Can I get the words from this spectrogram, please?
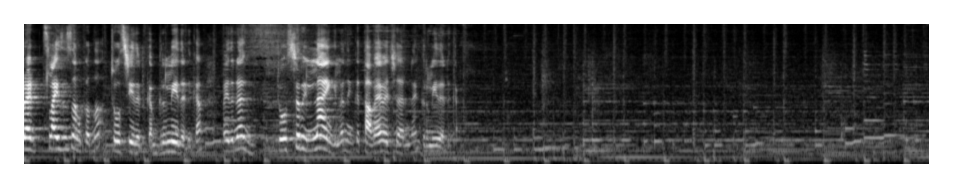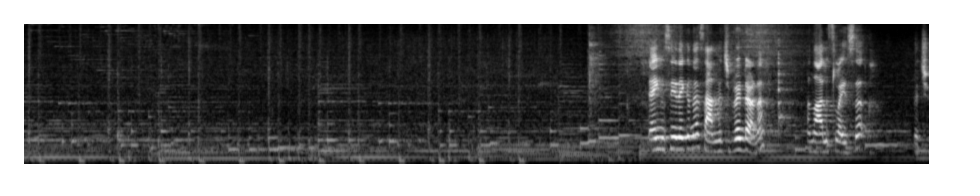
ബ്രെഡ് സ്ലൈസസ് നമുക്കൊന്ന് ടോസ്റ്റ് ചെയ്തെടുക്കാം ഗ്രിൽ ചെയ്തെടുക്കാം. അപ്പോൾ ഇതിന് ടോസ്റ്റർ ഇല്ല എങ്കിൽ നിങ്ങൾക്ക് തവ വെച്ച് തന്നെ ഗ്രിൽ ചെയ്തെടുക്കാം. ഞാൻ യൂസ് ചെയ്തേക്കുന്ന സാൻഡ്വിച്ച് ബ്രെഡാണ് നാല് സ്ലൈസ് വെച്ചു.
